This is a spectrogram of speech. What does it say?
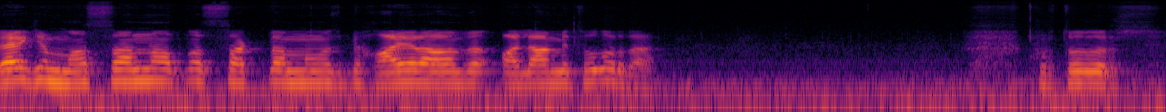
Belki masanın altına saklanmamız bir hayır alamet olur da. Kurtuluruz.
